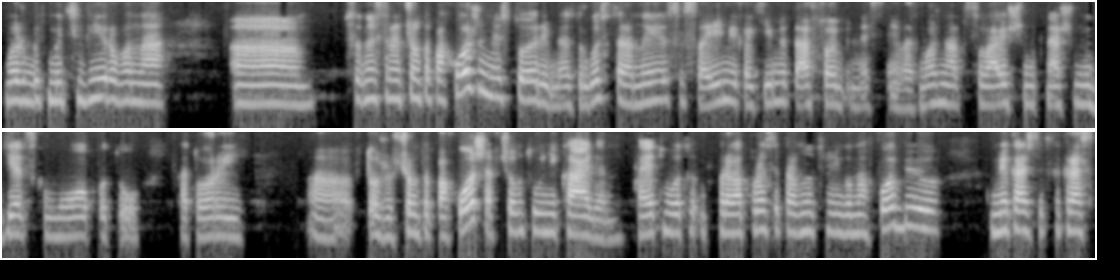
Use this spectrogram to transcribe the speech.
может быть мотивирована а, с одной стороны, чем-то похожими историями, а с другой стороны, со своими какими-то особенностями, возможно, отсылающими к нашему детскому опыту, который э, тоже в чем-то похож, а в чем-то уникален. Поэтому вот про вопросы про внутреннюю гомофобию, мне кажется, это как раз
